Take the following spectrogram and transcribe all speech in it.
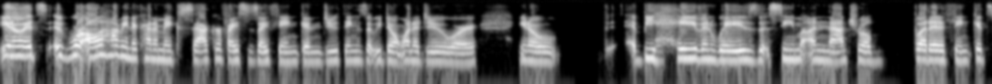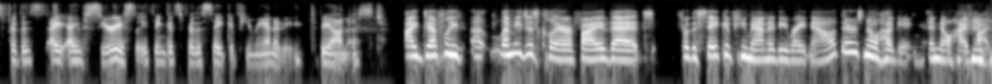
you know it's it, we're all having to kind of make sacrifices i think and do things that we don't want to do or you know behave in ways that seem unnatural but i think it's for this I, I seriously think it's for the sake of humanity to be honest i definitely uh, let me just clarify that for the sake of humanity right now, there's no hugging and no high five.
